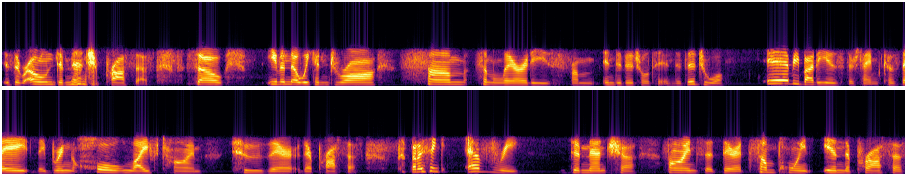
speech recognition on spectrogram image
is their own dementia process. So even though we can draw some similarities from individual to individual, everybody is the same because they, they bring a whole lifetime to their, their process. But I think every dementia finds that they're at some point in the process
